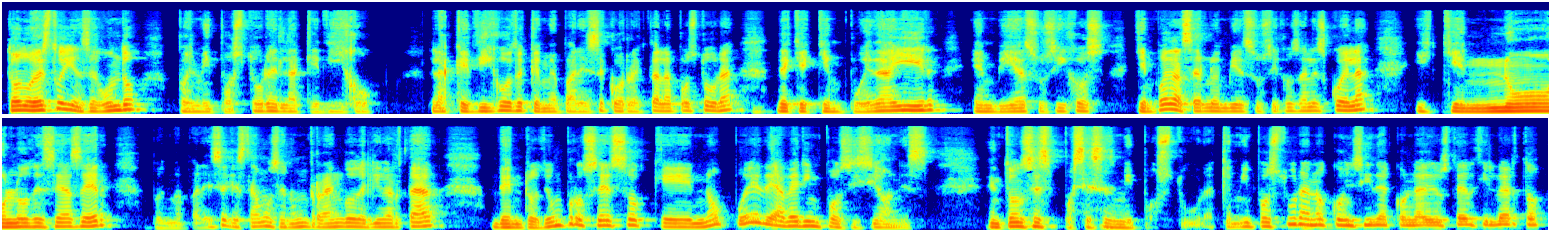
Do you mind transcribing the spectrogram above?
todo esto y en segundo, pues mi postura es la que digo la que digo de que me parece correcta la postura de que quien pueda ir envíe a sus hijos, quien pueda hacerlo envíe a sus hijos a la escuela y quien no lo desea hacer, pues me parece que estamos en un rango de libertad dentro de un proceso que no puede haber imposiciones. Entonces, pues esa es mi postura. Que mi postura no coincida con la de usted, Gilberto,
